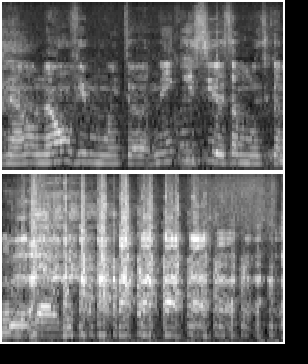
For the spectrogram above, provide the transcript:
Não, não ouvi muito. Eu nem conhecia essa música, na Não. verdade.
